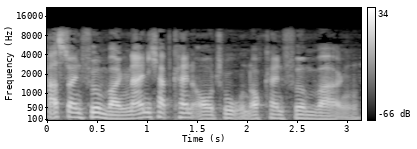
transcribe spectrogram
hast du einen Firmenwagen? Nein, ich habe kein Auto und auch keinen Firmenwagen.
